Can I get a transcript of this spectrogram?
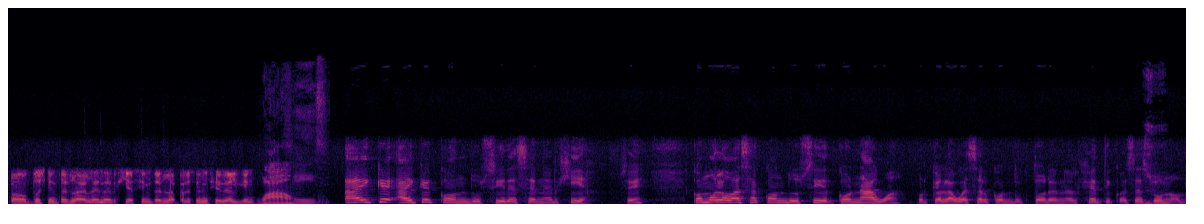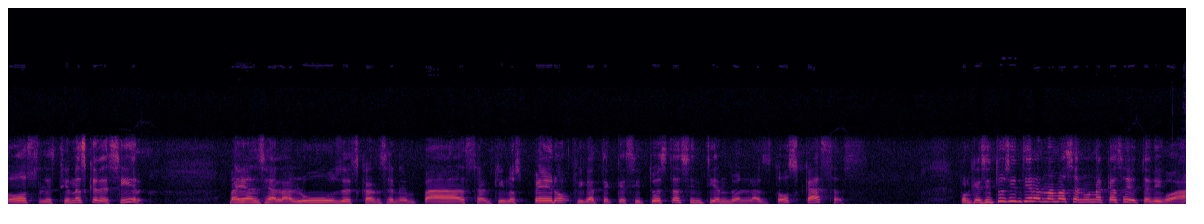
cuando tú sientes la, la energía, sientes la presencia de alguien. Wow. Hay que, hay que conducir esa energía, ¿sí? ¿Cómo lo vas a conducir? Con agua, porque el agua es el conductor energético. Ese es uno. Dos, les tienes que decir, váyanse a la luz, descansen en paz, tranquilos. Pero fíjate que si tú estás sintiendo en las dos casas, porque si tú sintieras nada más en una casa, yo te digo, ah,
